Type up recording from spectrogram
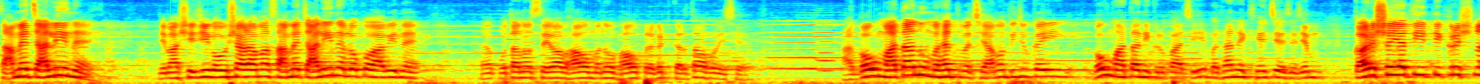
સામે ચાલીને, જેમાં શ્રીજી ગૌશાળામાં સામે ચાલીને લોકો આવીને પોતાનો સેવા ભાવ મનોભાવ પ્રગટ કરતા હોય છે. આ ગૌ માતાનું મહત્વ છે. આમાં બીજું કઈ? ગૌ માતાની કૃપા છે. એ બધાને ખેંચે છે. જેમ કર્ષયતી કૃષ્ણ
